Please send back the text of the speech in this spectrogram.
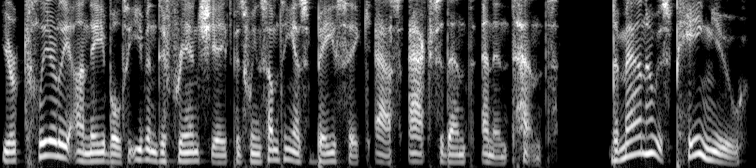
You're clearly unable to even differentiate between something as basic as accident and intent. The man who is paying you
